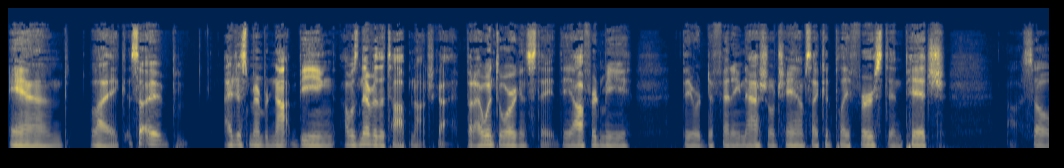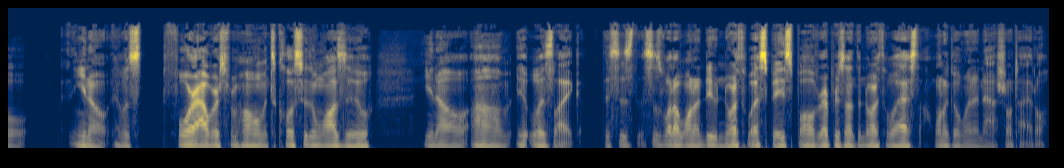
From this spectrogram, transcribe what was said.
And like, so I, I just remember not being. I was never the top notch guy, but I went to Oregon State. They offered me. They were defending national champs. I could play first and pitch. So, you know, it was four hours from home. It's closer than Wazoo. You know, um, it was like this is this is what I want to do. Northwest baseball, represent the Northwest. I want to go win a national title.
